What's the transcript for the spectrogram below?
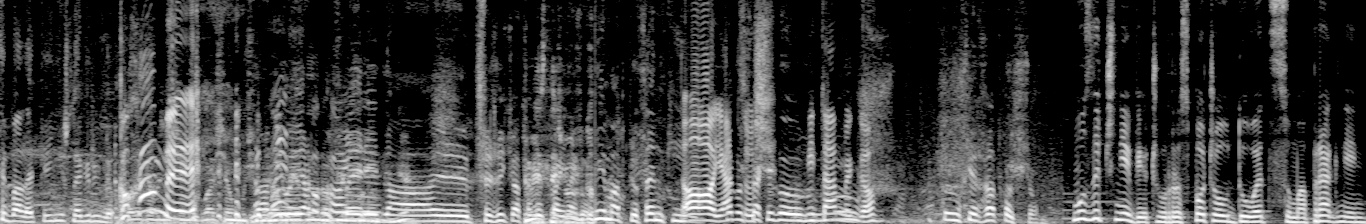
chyba lepiej niż na grillu. dla miłej atmosfery, dla e, przeżycia czegoś jesteśmy fajnego. Nie ma piosenki, O, czegoś Jacuś, takiego, witamy no, go. To już jest rzadkością. Muzycznie wieczór rozpoczął duet Suma Pragnień.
